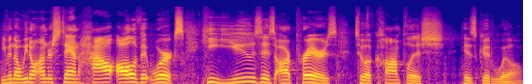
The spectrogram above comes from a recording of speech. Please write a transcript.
even though we don't understand how all of it works, He uses our prayers to accomplish His good will.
